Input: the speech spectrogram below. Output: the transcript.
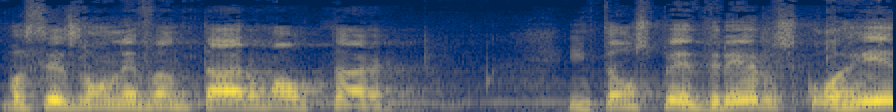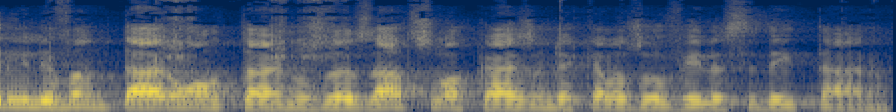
vocês vão levantar um altar. Então os pedreiros correram e levantaram um altar nos exatos locais onde aquelas ovelhas se deitaram.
